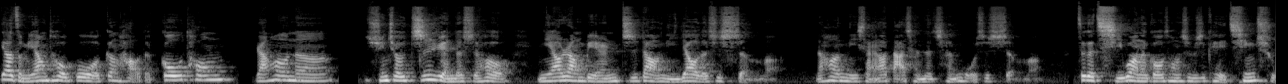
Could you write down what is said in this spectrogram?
要怎么样透过更好的沟通，然后呢，寻求支援的时候，你要让别人知道你要的是什么，然后你想要达成的成果是什么，这个期望的沟通是不是可以清楚？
